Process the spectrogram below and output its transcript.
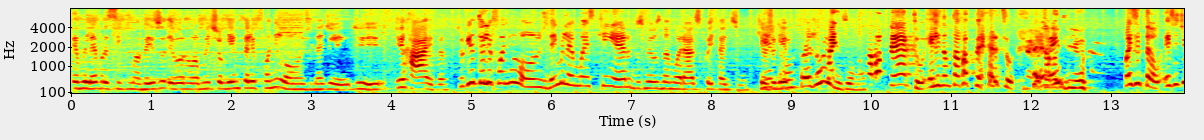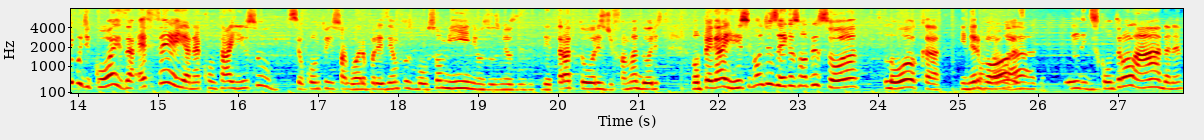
Eu me lembro assim que uma vez eu realmente joguei um telefone longe, né? De, de, de raiva. Joguei o um telefone longe, nem me lembro mais quem era dos meus namorados, coitadinho. Que eu joguei. Um prejuízo, né? Ele não tava perto, ele não tava perto. Eu tava... viu. Mas então, esse tipo de coisa é feia, né? Contar isso, se eu conto isso agora, por exemplo, os bolsomínios, os meus detratores, difamadores, vão pegar isso e vão dizer que eu sou uma pessoa louca e nervosa e descontrolada, né?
